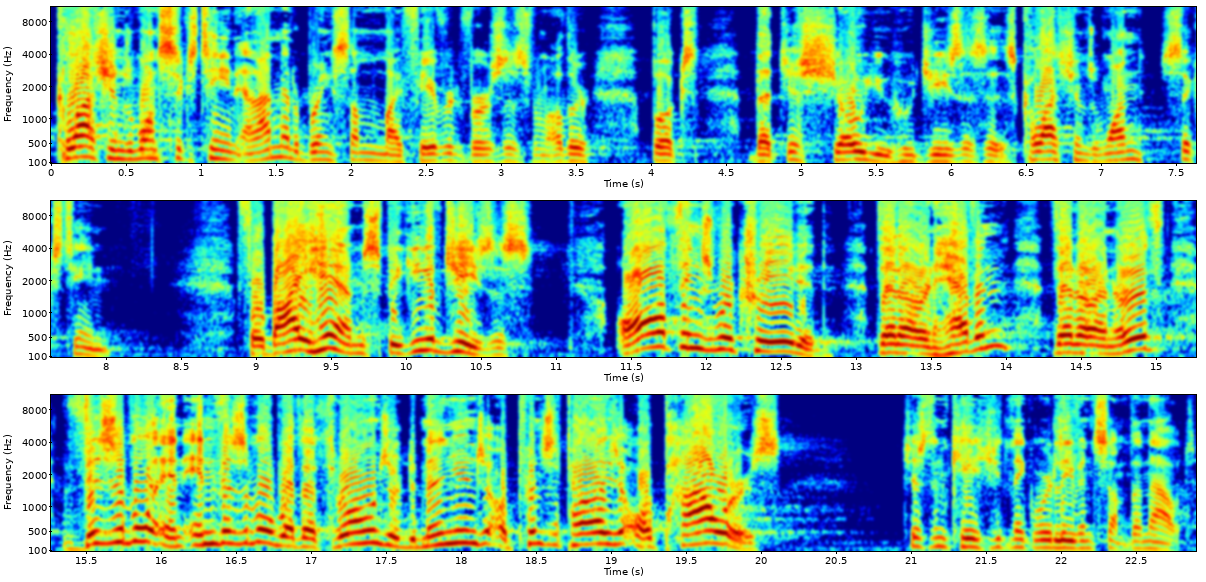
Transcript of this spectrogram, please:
Colossians 1.16, and I'm going to bring some of my favorite verses from other books that just show you who Jesus is. Colossians 1.16. For by him, speaking of Jesus, all things were created that are in heaven, that are on earth, visible and invisible, whether thrones or dominions or principalities or powers. Just in case you think we're leaving something out.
